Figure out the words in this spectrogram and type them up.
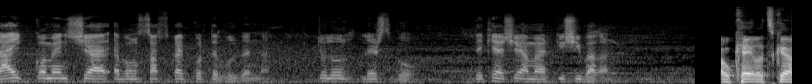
লাইক কমেন্ট শেয়ার এবং সাবস্ক্রাইব করতে ভুলবেন না। চলুন লেটস গো দেখে আসি আমার কৃষি বাগান। Okay, let's go.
